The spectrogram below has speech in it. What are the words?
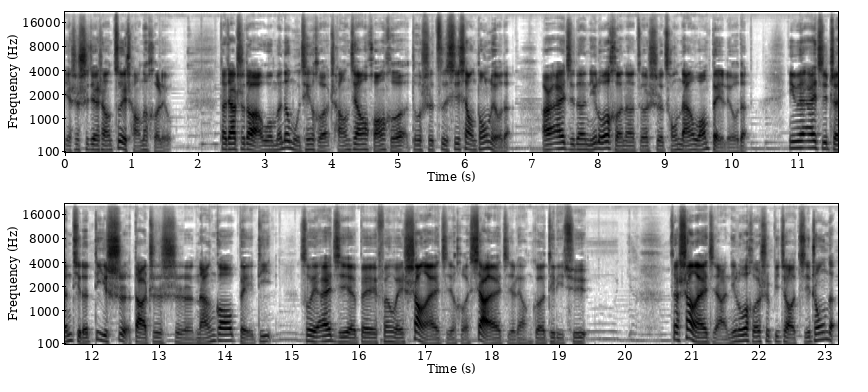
也是世界上最长的河流。大家知道啊，我们的母亲河长江、黄河都是自西向东流的，而埃及的尼罗河呢，则是从南往北流的。因为埃及整体的地势大致是南高北低，所以埃及也被分为上埃及和下埃及两个地理区域。在上埃及啊，尼罗河是比较集中的。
